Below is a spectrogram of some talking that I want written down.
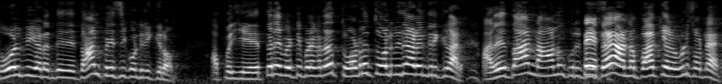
தோல்வி அடைந்ததை தான் பேசிக் கொண்டிருக்கிறோம். அப்ப எத்தனை வெற்றி பெறுகிறதா தொடர் தோல்வி தான் அடைந்திருக்கிறார். அதை தான் நானும் குறிப்பிட்டேன் அண்ணன் பாக்கி அவர்களும் சொன்னார்.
